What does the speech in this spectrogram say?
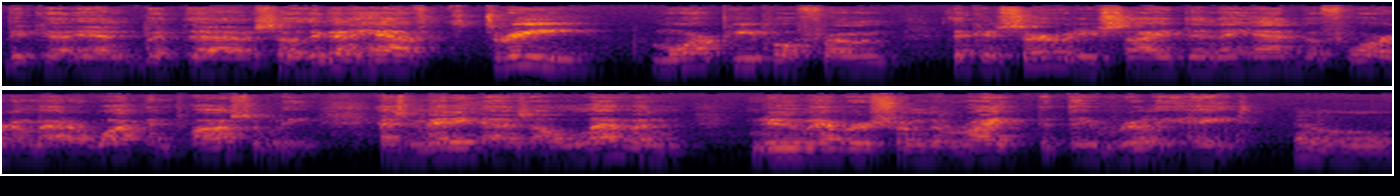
Because, and, but, uh, so they're gonna have three more people from the conservative side than they had before, no matter what, and possibly as many as eleven new members from the right that they really hate. Oh,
